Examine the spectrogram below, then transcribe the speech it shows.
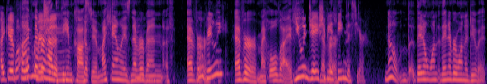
I give Well, full I've never had a theme costume. My family has never been a, ever. Oh, really? Ever my whole life. you and Jay should be a theme this year. No, they don't want. They never want to do it.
